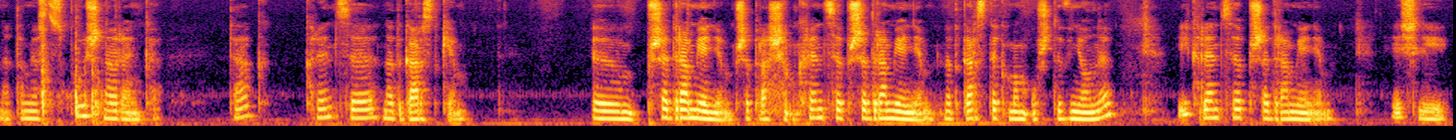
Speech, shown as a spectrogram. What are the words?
Natomiast spójrz na rękę. Tak? Kręcę nadgarstkiem. Ym, przed ramieniem, przepraszam, kręcę przed ramieniem. Nadgarstek mam usztywniony i kręcę przed ramieniem. Jeśli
